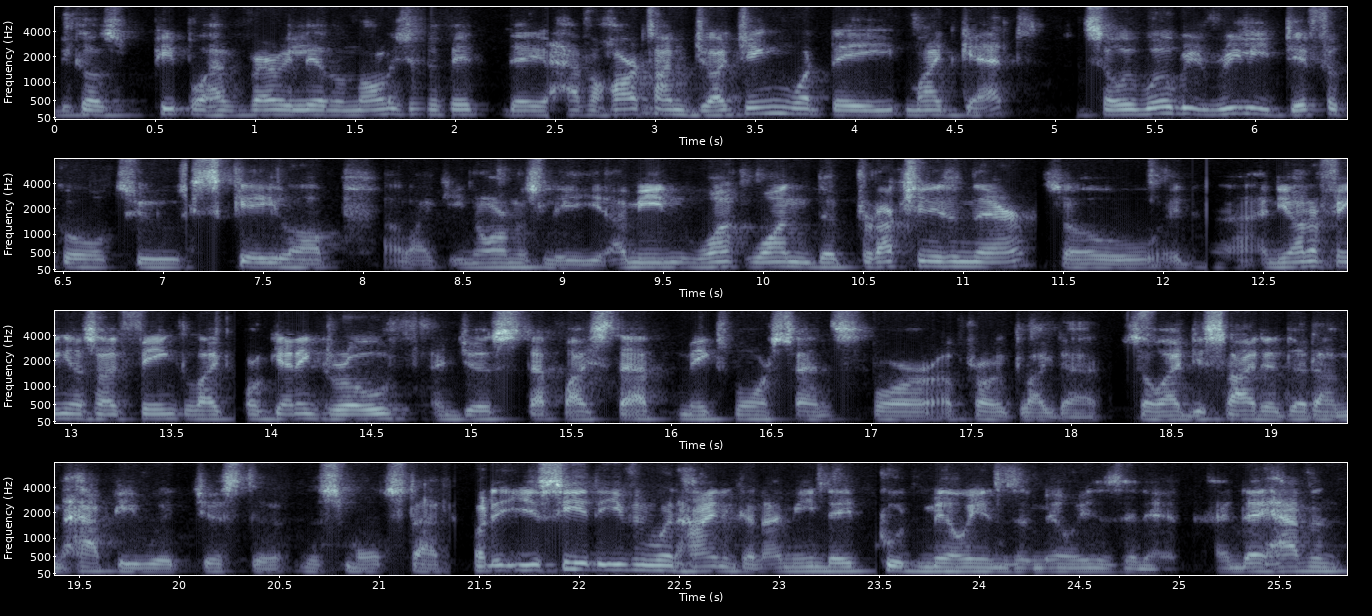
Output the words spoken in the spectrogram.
because people have very little knowledge of it. They have a hard time judging what they might get. So it will be really difficult to scale up uh, like enormously. I mean, one, one the production isn't there. So, it, uh, and the other thing is, I think like organic growth and just step by step makes more sense for a product like that. So I decided that I'm happy with just the, the small step. But you see it even with Heineken. I mean, they put millions and millions in it, and they haven't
